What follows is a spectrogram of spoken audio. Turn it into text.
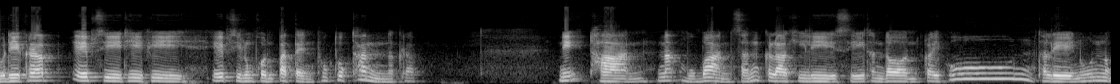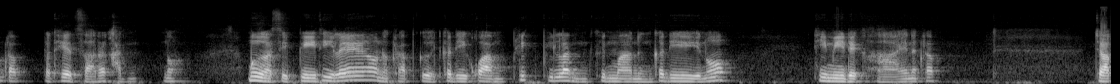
วัสดีครับ FCTP FC ลุงพลป้าเต็นทุกๆท่านนะครับ นิทานณหมู่บ้าน สันกลาคีรีศรีทันดอนไกลพูนทะเลนู้นนะครับ ประเทศสารคันเนาะเมื่อสิบปีที่แล้วนะครับ เกิดคดีความพลิกพิลั่นขึ้นมาหนึ่งคดีเนาะที่มีเด็กหายนะครับ จาก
